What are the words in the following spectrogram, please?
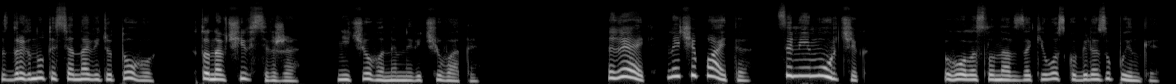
здригнутися навіть у того, хто навчився вже нічого ним не відчувати. Геть, не чіпайте, це мій мурчик. Голос лунав за кіоску біля зупинки,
